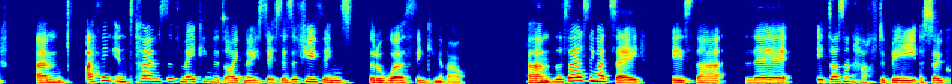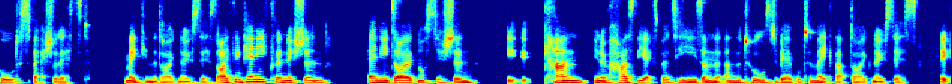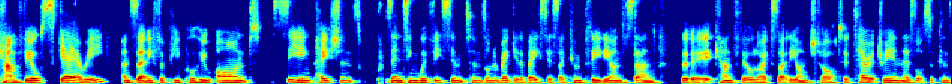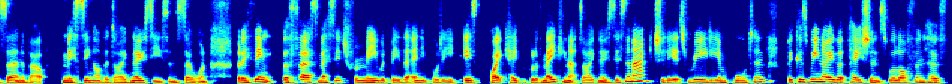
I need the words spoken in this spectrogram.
Um, I think in terms of making the diagnosis, there's a few things that are worth thinking about. Um, the first thing I'd say is that there it doesn't have to be a so-called specialist making the diagnosis. I think any clinician, any diagnostician it can you know has the expertise and the, and the tools to be able to make that diagnosis it can feel scary and certainly for people who aren't seeing patients presenting with these symptoms on a regular basis i completely understand that it can feel like slightly uncharted territory and there's lots of concern about missing other diagnoses and so on. But I think the first message from me would be that anybody is quite capable of making that diagnosis. And actually, it's really important because we know that patients will often have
